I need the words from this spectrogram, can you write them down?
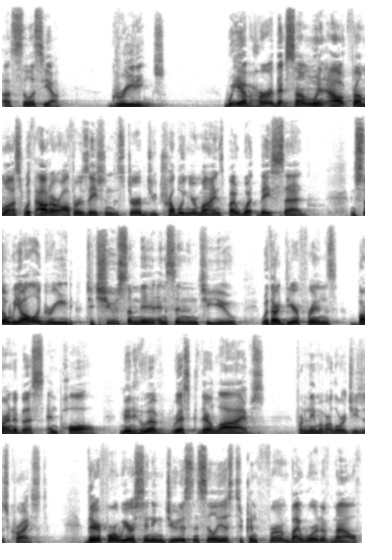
uh, Cilicia greetings. We have heard that some went out from us without our authorization and disturbed you, troubling your minds by what they said. And so we all agreed to choose some men and send them to you with our dear friends Barnabas and Paul, men who have risked their lives for the name of our Lord Jesus Christ. Therefore, we are sending Judas and Silas to confirm by word of mouth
